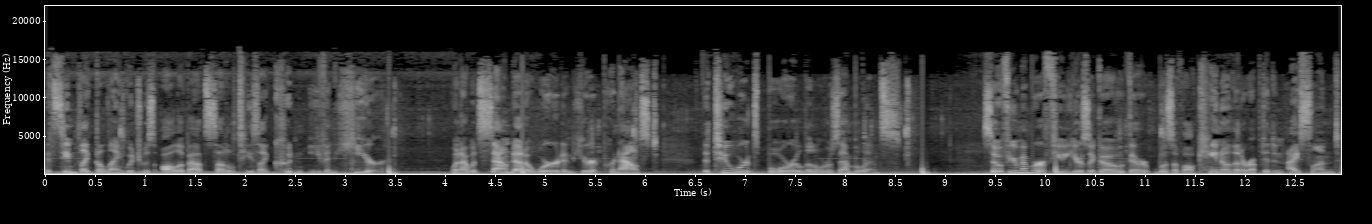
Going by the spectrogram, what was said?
It seemed like the language was all about subtleties I couldn't even hear. When I would sound out a word and hear it pronounced, the two words bore little resemblance. So, if you remember a few years ago, there was a volcano that erupted in Iceland,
